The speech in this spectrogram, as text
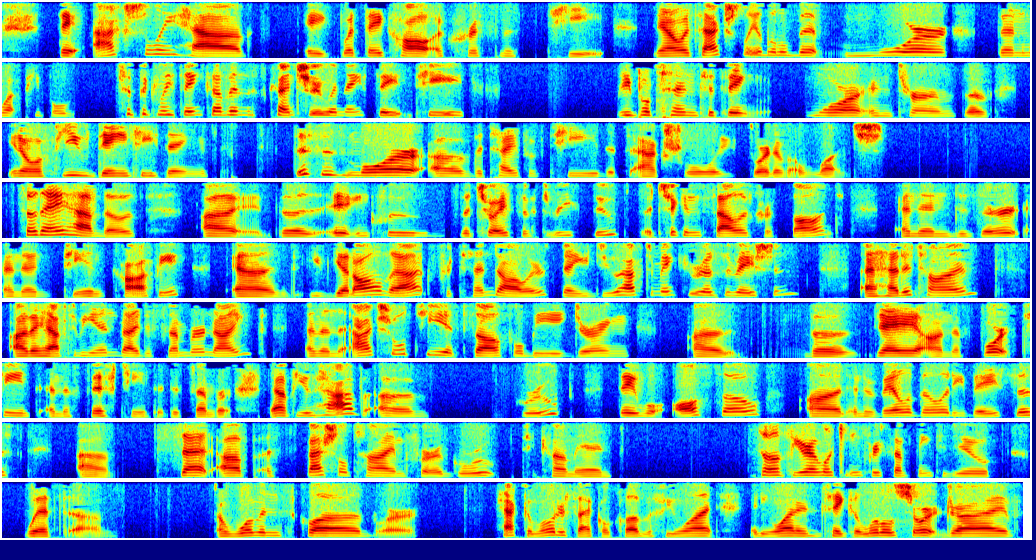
They actually have a what they call a Christmas tea. Now, it's actually a little bit more than what people typically think of in this country when they say tea. People tend to think more in terms of, you know, a few dainty things. This is more of the type of tea that's actually sort of a lunch. So they have those. Uh, the it includes the choice of three soups, a chicken salad croissant, and then dessert, and then tea and coffee. And you get all that for ten dollars. Now you do have to make your reservation ahead of time. Uh, they have to be in by December 9th, and then the actual tea itself will be during uh, the day on the 14th and the 15th of December. Now, if you have a group, they will also, on an availability basis, uh, set up a special time for a group to come in. So if you're looking for something to do with um, a women's club or heck a motorcycle club if you want, and you wanted to take a little short drive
